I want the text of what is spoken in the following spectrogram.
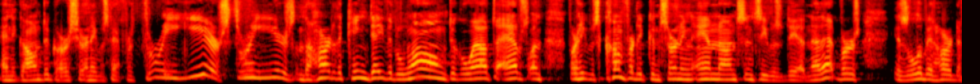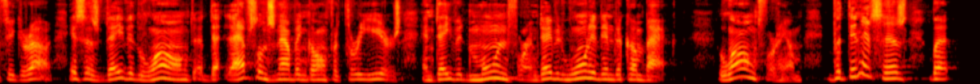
and had gone to Geshur, and he was there for three years, three years. And the heart of the king David longed to go out to Absalom, for he was comforted concerning Amnon since he was dead. Now, that verse is a little bit hard to figure out. It says David longed, Absalom's now been gone for three years, and David mourned for him. David wanted him to come back, longed for him. But then it says, but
